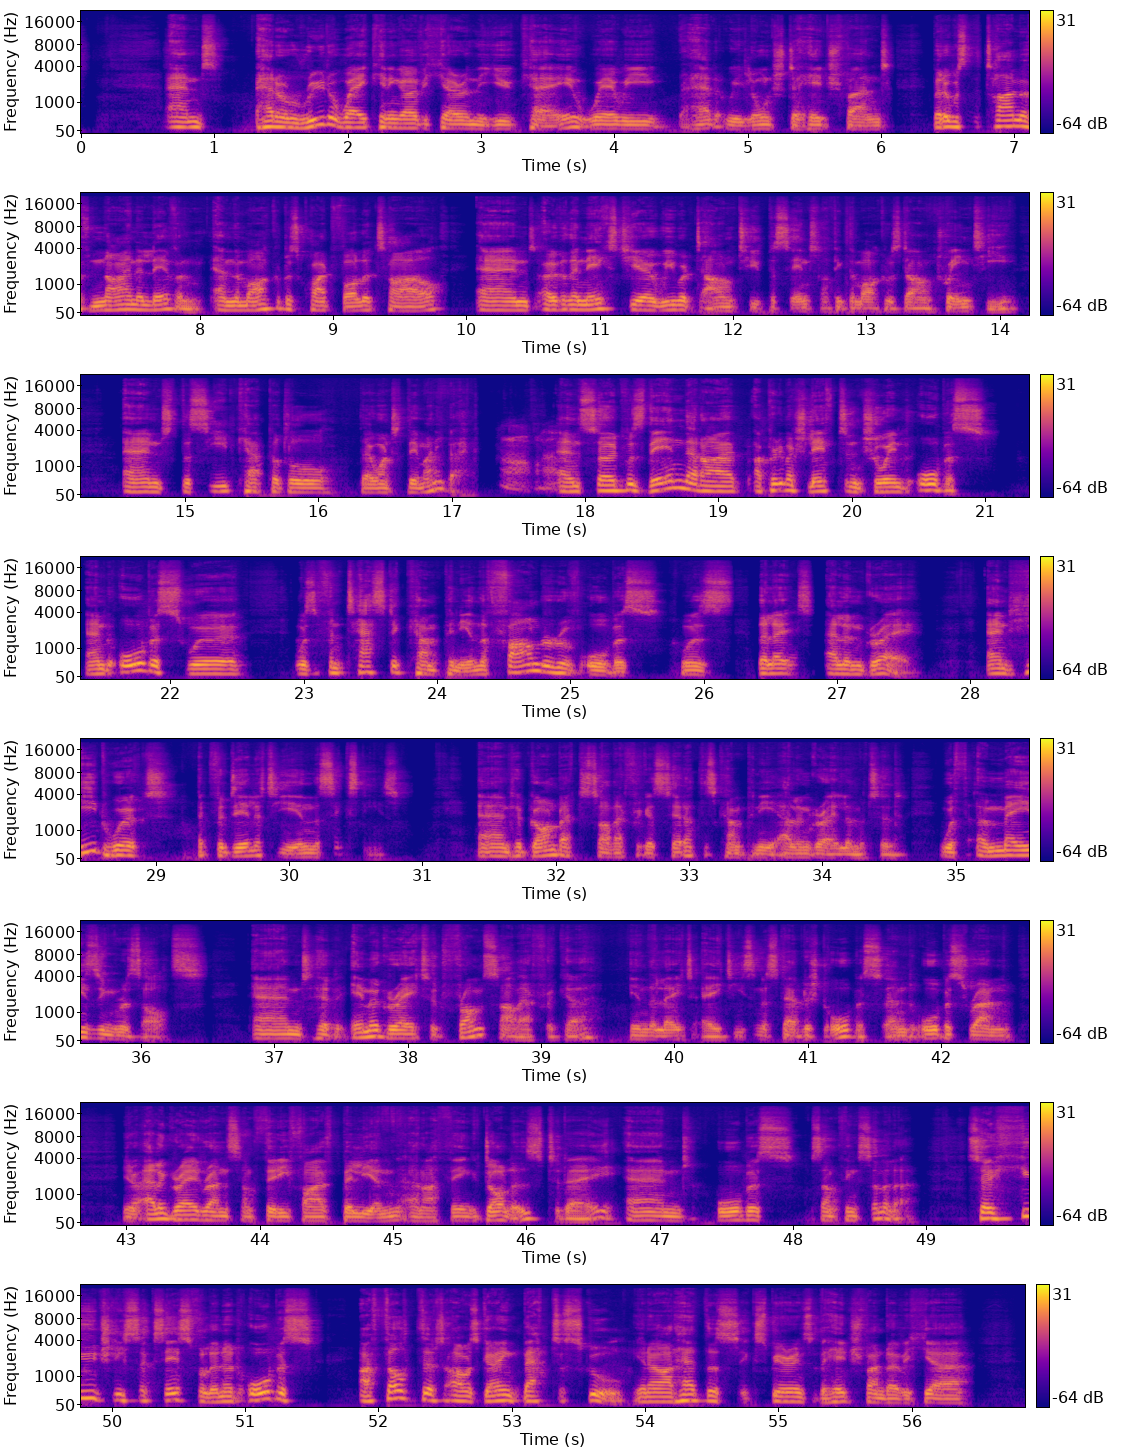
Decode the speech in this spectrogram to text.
And had a rude awakening over here in the UK where we had we launched a hedge fund, but it was the time of 9/11 and the market was quite volatile. And over the next year, we were down 2%. I think the market was down 20. And the seed capital, they wanted their money back. Oh, wow. And so it was then that I, I pretty much left and joined Orbis. And Orbis were was a fantastic company. And the founder of Orbis was the late Allan Gray. And he'd worked at Fidelity in the 60s and had gone back to South Africa, set up this company, Allan Gray Limited, with amazing results, and had emigrated from South Africa in the late 80s and established Orbis. And Orbis run, you know, Allan Gray runs some 35 billion, and I think dollars today, and Orbis something similar. So hugely successful. And at Orbis, I felt that I was going back to school. You know, I'd had this experience with the hedge fund over here.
